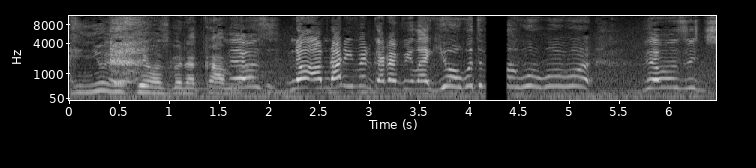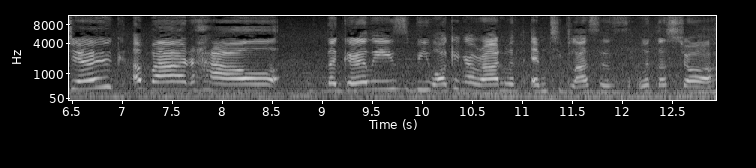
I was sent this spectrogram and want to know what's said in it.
I knew this day was gonna come. There was no. I'm not even gonna be like, yo, what the, f- what, what, what? There was a joke about how the girlies be walking around with empty glasses with a straw,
